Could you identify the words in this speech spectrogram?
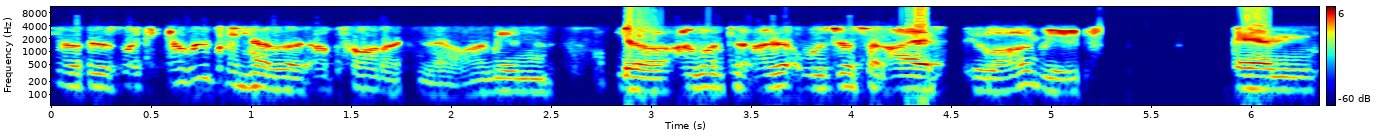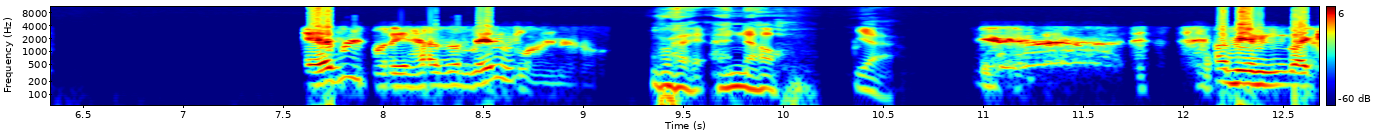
you know there's like everybody has a, a product now i mean you know i went to i was just at ISSE long beach and everybody has a men's line now Right. I know. Yeah. i mean like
